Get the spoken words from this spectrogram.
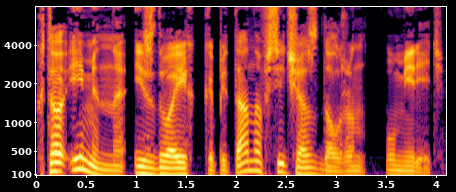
кто именно из двоих капитанов сейчас должен умереть.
